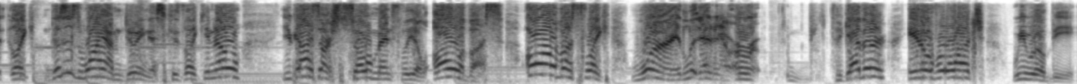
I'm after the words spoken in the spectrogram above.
That like this is why I'm doing this because like you know you guys are so mentally ill. All of us, all of us like were or together in Overwatch. We will be.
